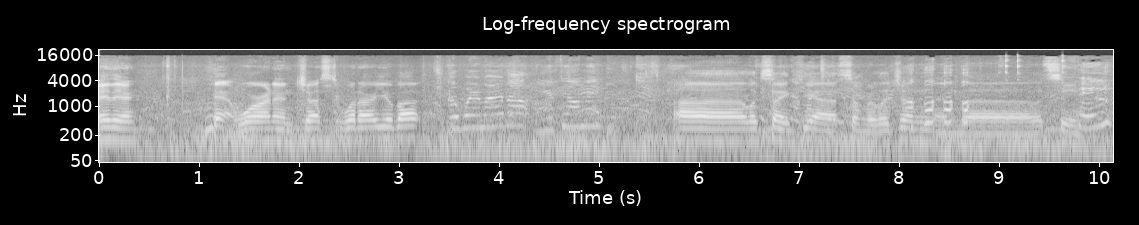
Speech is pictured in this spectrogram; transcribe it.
Hey there. Yeah, Warren and Just, what are you about? Oh, what am I about? You're filming? Uh, looks like, yeah, some religion and, uh, let's see. Faith?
